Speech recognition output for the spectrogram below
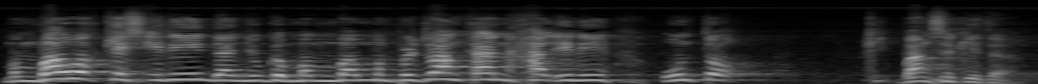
membawa kes ini dan juga mem- memperjuangkan hal ini untuk bangsa kita.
